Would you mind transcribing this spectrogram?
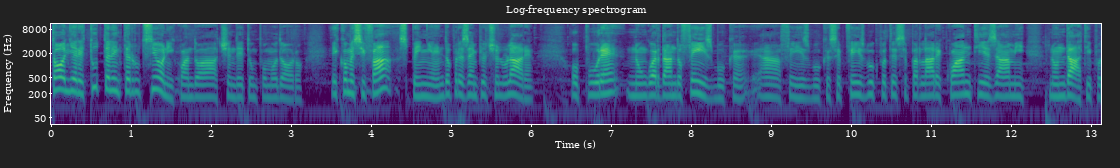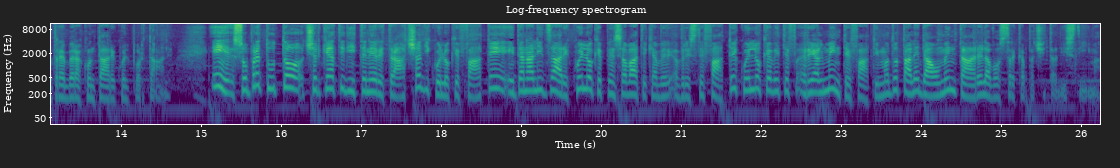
togliere tutte le interruzioni quando accendete un pomodoro. E come si fa? Spegnendo per esempio il cellulare oppure non guardando Facebook. Ah, Facebook, se Facebook potesse parlare quanti esami non dati potrebbe raccontare quel portale. E soprattutto cercate di tenere traccia di quello che fate ed analizzare quello che pensavate che avreste fatto e quello che avete realmente fatto in modo tale da aumentare la vostra capacità di stima.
